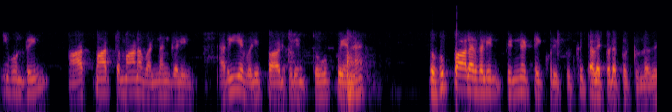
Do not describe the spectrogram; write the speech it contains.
தீவொன்றின் ஆத்மார்த்தமான வண்ணங்களின் அரிய வெளிப்பாடுகளின் தொகுப்பு என தொகுப்பாளர்களின் பின்னட்டை குறிப்புக்கு தலைப்பிடப்பட்டுள்ளது.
